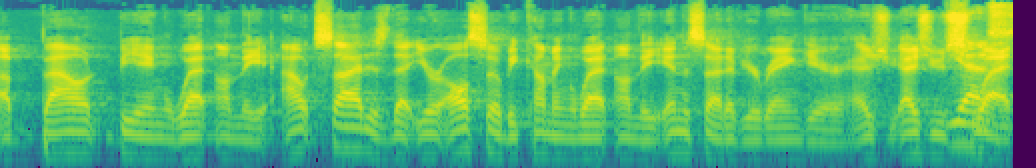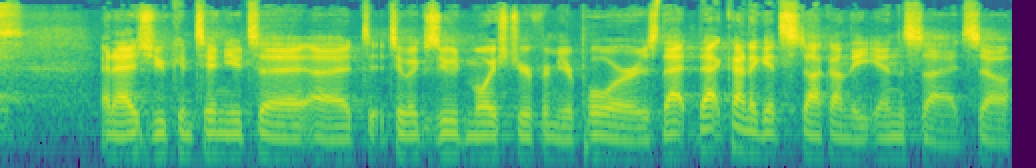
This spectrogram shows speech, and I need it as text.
about being wet on the outside is that you're also becoming wet on the inside of your rain gear as you, as you Yes. sweat and as you continue to, uh, to to exude moisture from your pores, that, that kind of gets stuck on the inside. So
